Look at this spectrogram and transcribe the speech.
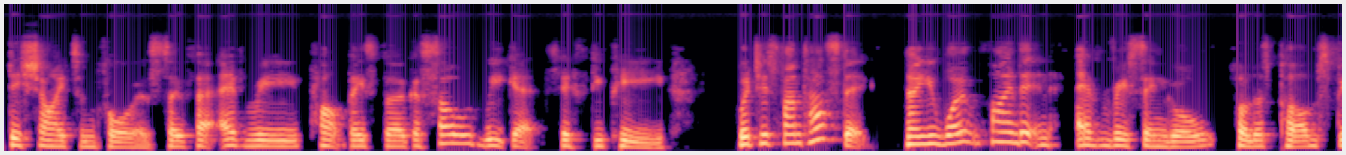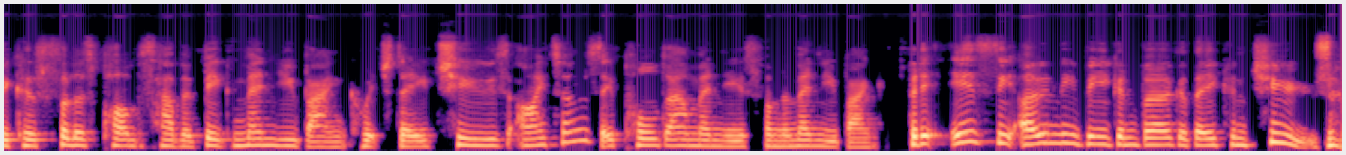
dish item for us. So for every plant-based burger sold we get 50p which is fantastic now, you won't find it in every single Fuller's pubs because Fuller's pubs have a big menu bank which they choose items. They pull down menus from the menu bank, but it is the only vegan burger they can choose.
